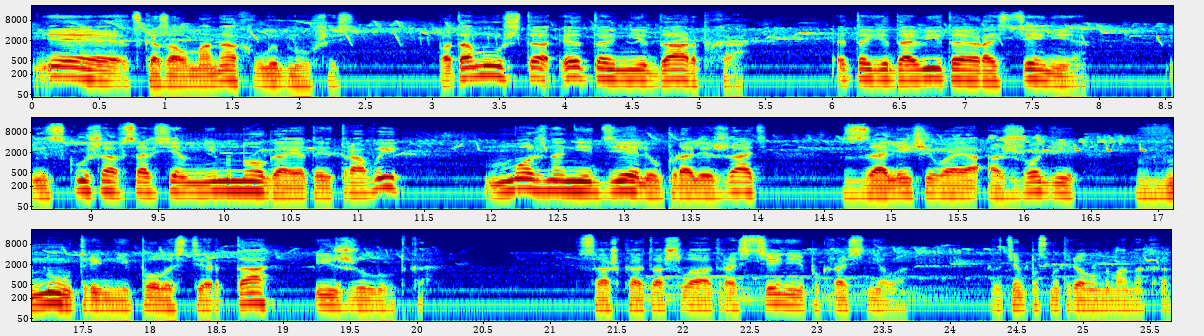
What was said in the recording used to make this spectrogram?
Нет, сказал монах, улыбнувшись, потому что это не дарбха, это ядовитое растение. И скушав совсем немного этой травы, можно неделю пролежать, залечивая ожоги внутренней полости рта и желудка. Сашка отошла от растения и покраснела. Затем посмотрела на монаха.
